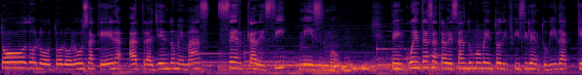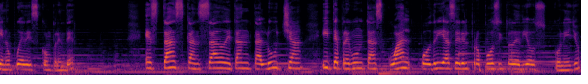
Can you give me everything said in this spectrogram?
todo lo dolorosa que era, atrayéndome más cerca de sí mismo. Te encuentras atravesando un momento difícil en tu vida que no puedes comprender. Estás cansado de tanta lucha y te preguntas cuál podría ser el propósito de Dios con ello.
